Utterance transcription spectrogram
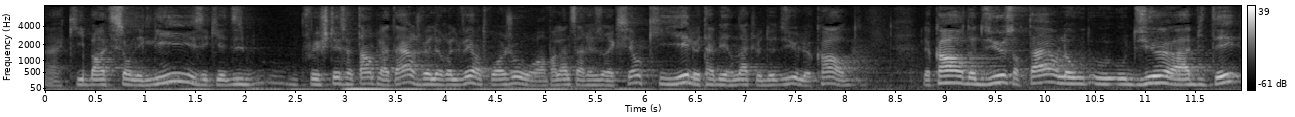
euh, qui bâtit son Église et qui a dit, vous pouvez jeter ce temple à terre, je vais le relever en trois jours, en parlant de sa résurrection, qui est le tabernacle de Dieu, le corps Le corps de Dieu sur terre, là où, Dieu a habité,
